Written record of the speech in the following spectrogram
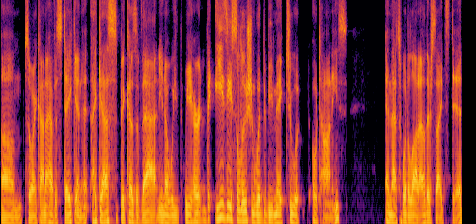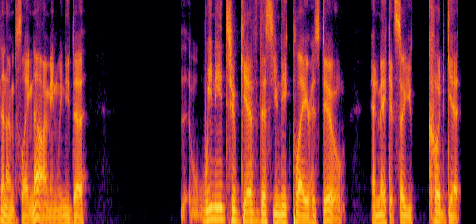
Um, so I kind of have a stake in it, I guess, because of that. You know, we we heard the easy solution would to be make two Ohtanis, and that's what a lot of other sites did. And I'm just like, no, I mean, we need to we need to give this unique player his due and make it so you could get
